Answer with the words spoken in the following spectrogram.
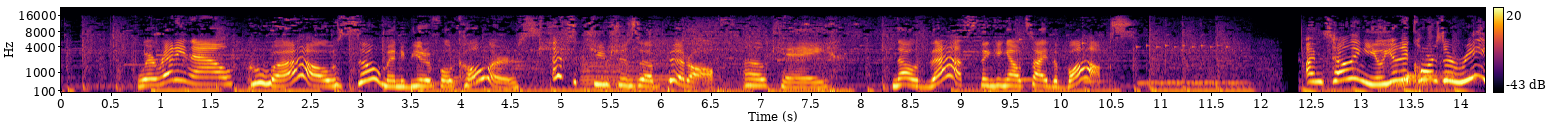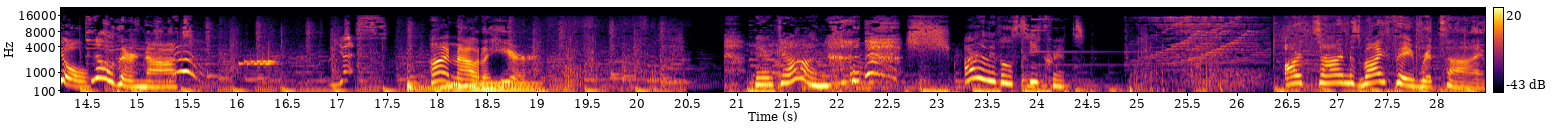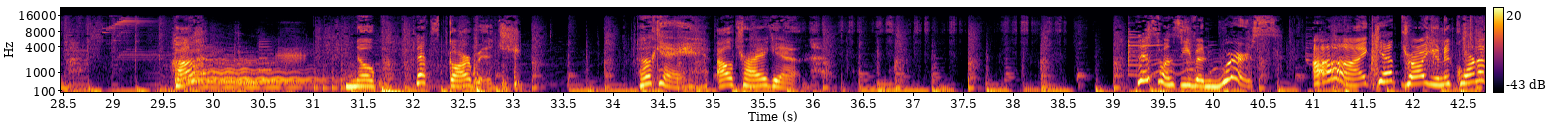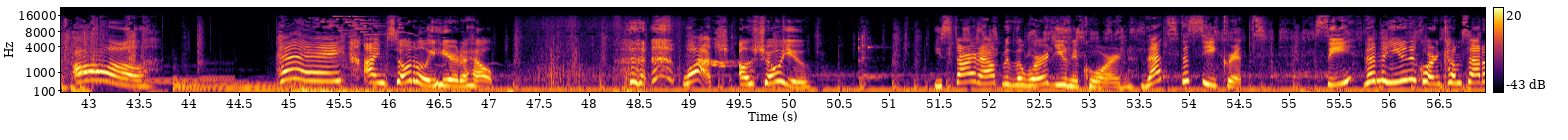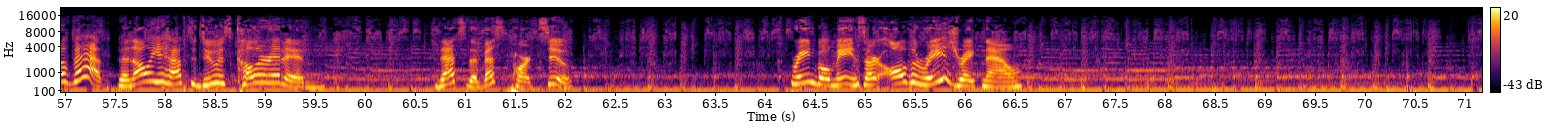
We're ready now! Wow, so many beautiful colors. Execution's a bit off. Okay. Now that's thinking outside the box. I'm telling you, unicorns are real! No, they're not. Yes! I'm out of here. They're gone. Shh, our little secret. Art time is my favorite time. Huh? Nope, that's garbage. Okay, I'll try again. This one's even worse. Ah, I can't draw unicorn at all. Hey, I'm totally here to help. Watch, I'll show you. You start out with the word unicorn. That's the secret. See? Then the unicorn comes out of that. Then all you have to do is color it in. That's the best part, too. Rainbow manes are all the rage right now.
